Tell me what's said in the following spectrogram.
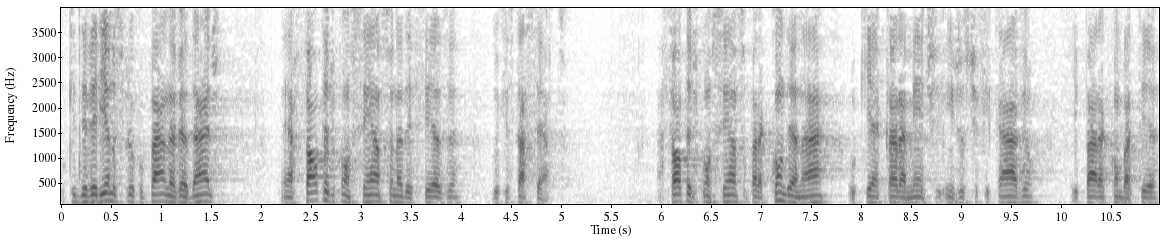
O que deveria nos preocupar, na verdade, é a falta de consenso na defesa do que está certo. A falta de consenso para condenar o que é claramente injustificável e para combater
